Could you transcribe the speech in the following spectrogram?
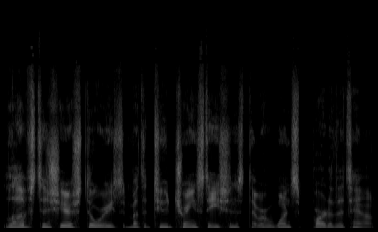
loves to share stories about the two train stations that were once part of the town.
